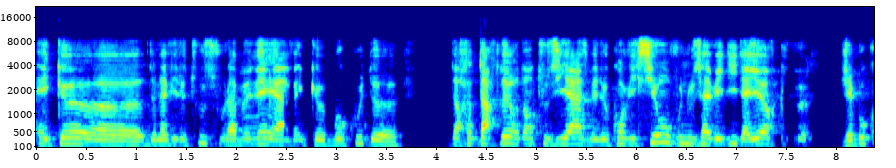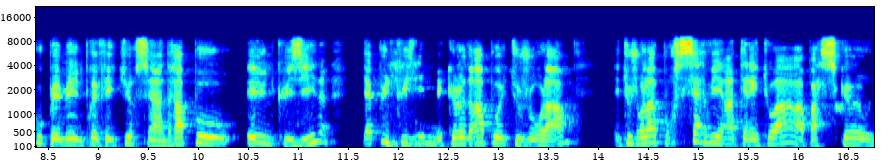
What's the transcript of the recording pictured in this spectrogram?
et que de la vie de tous, vous la menez avec beaucoup d'ardeur, d'enthousiasme et de conviction. Vous nous avez dit d'ailleurs que j'ai beaucoup aimé une préfecture, c'est un drapeau et une cuisine. Il n'y a plus de cuisine, mais que le drapeau est toujours là, est toujours là pour servir un territoire parce que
